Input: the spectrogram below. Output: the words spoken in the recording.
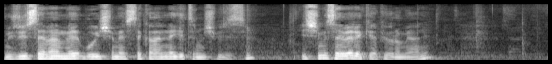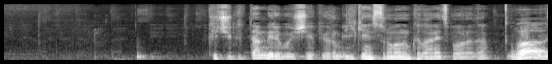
Müziği seven ve bu işi meslek haline getirmiş birisi. İşimi severek yapıyorum yani. Küçüklükten beri bu işi yapıyorum. İlk enstrümanım klarnet bu arada. Vay.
